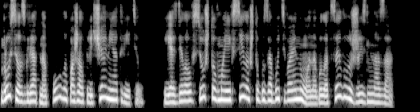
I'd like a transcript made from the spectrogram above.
бросил взгляд на Пола, пожал плечами и ответил. «Я сделал все, что в моих силах, чтобы забыть войну, она была целую жизнь назад.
